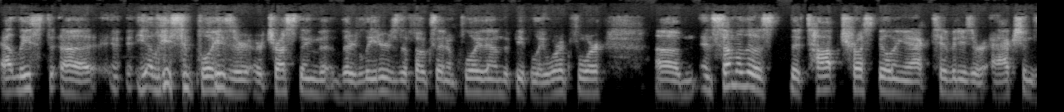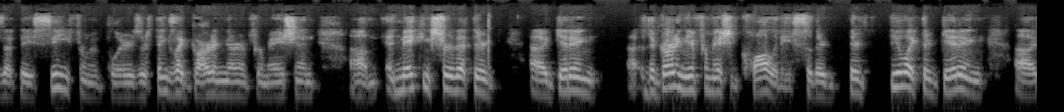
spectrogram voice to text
at least, uh, at least employees are, are trusting the, their leaders, the folks that employ them, the people they work for. Um, and some of those, the top trust building activities or actions that they see from employers are things like guarding their information um, and making sure that they're uh, getting, uh, they're guarding the information quality. So they're, they feel like they're getting uh,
